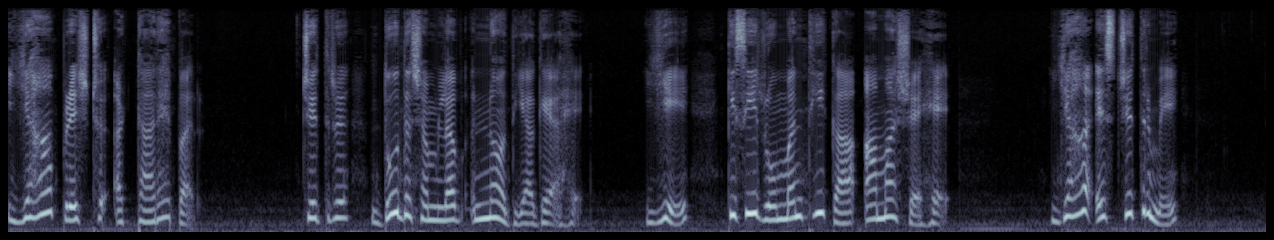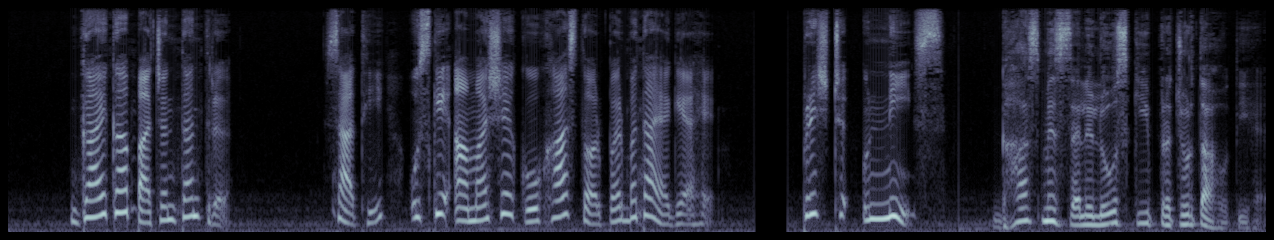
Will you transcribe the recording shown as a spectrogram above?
यहाँ पृष्ठ 18 पर चित्र दो दशमलव नौ दिया गया है। ये किसी रोमंथी का आमाशय है। यहाँ इस चित्र में गाय का पाचन तंत्र साथ ही उसके आमाशय को खास तौर पर बताया गया है। पृष्ठ 19 घास में सेल्यूलोज की प्रचुरता होती है,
